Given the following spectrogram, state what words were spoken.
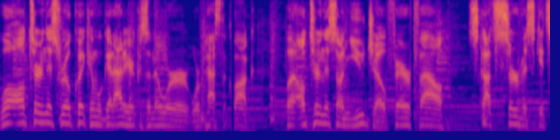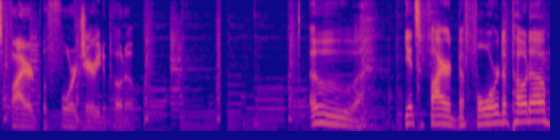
Well, I'll turn this real quick and we'll get out of here because I know we're we're past the clock. But I'll turn this on you, Joe. Fair or foul? Scott Servais gets fired before Jerry Dipoto. Ooh, gets fired before Dipoto.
